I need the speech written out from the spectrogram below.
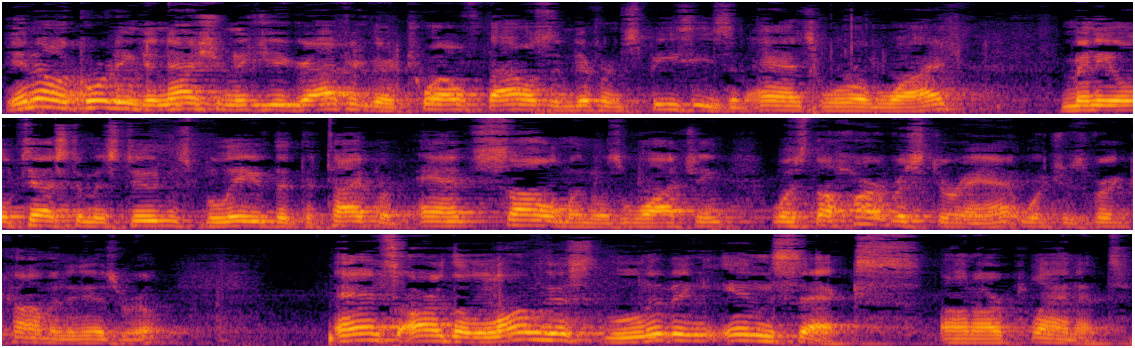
You know, according to National Geographic, there are 12,000 different species of ants worldwide. Many Old Testament students believe that the type of ant Solomon was watching was the harvester ant, which was very common in Israel. Ants are the longest living insects on our planet.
